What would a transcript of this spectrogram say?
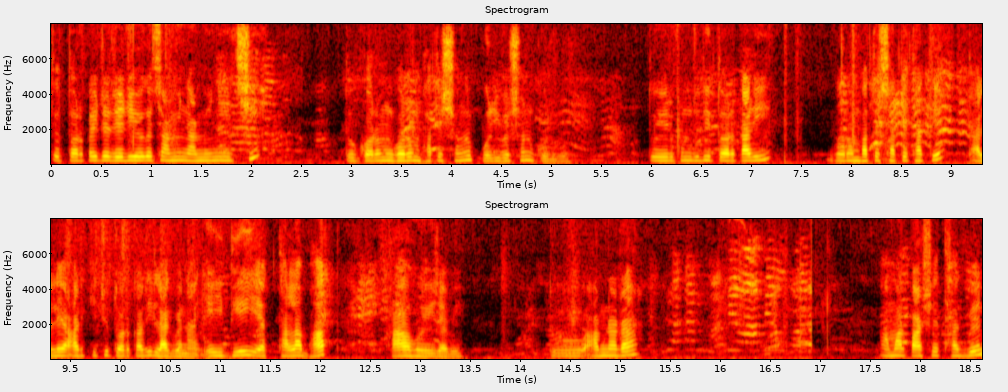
তো তরকারিটা রেডি হয়ে গেছে, আমি নামিয়ে নিয়েছি। তো গরম গরম ভাতের সঙ্গে পরিবেশন করব। তো এরকম যদি তরকারি গরম ভাতের সাথে থাকে, তাহলে আর কিছু তরকারি লাগবে না। এই দিয়েই এক থালা ভাত খাওয়া হয়ে যাবে। তো আপনারা আমার পাশে থাকবেন,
